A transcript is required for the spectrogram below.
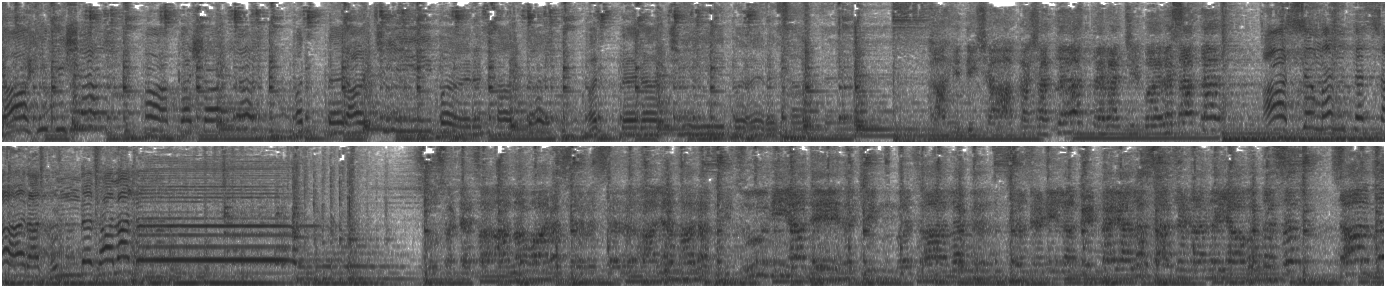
काही दिशा आकाशात अत्तराची बरसात अत्तराची बरसात. काही दिशा आकाशात अत्तराची बरसात आसमंत सारा धुंद झाला ग. सोसाट्याचा आला वारा सर सर आल्या या देह चिंब झाला ग. सजणीला भेटायला साजणानं यावं तस. सांग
